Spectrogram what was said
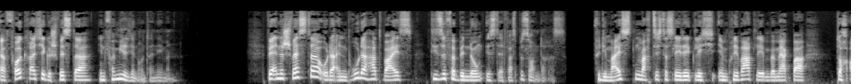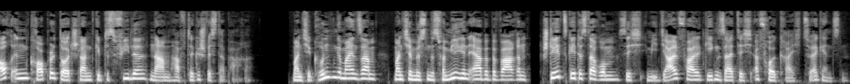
Erfolgreiche Geschwister in Familienunternehmen. Wer eine Schwester oder einen Bruder hat, weiß, diese Verbindung ist etwas Besonderes. Für die meisten macht sich das lediglich im Privatleben bemerkbar, doch auch in Corporate Deutschland gibt es viele namhafte Geschwisterpaare. Manche gründen gemeinsam, manche müssen das Familienerbe bewahren. Stets geht es darum, sich im Idealfall gegenseitig erfolgreich zu ergänzen.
